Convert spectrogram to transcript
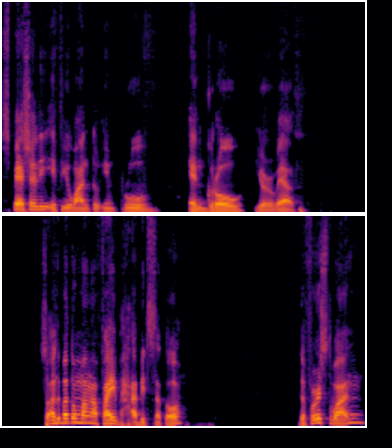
especially if you want to improve and grow your wealth. So ano ba tong mga five habits na to? The first one,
